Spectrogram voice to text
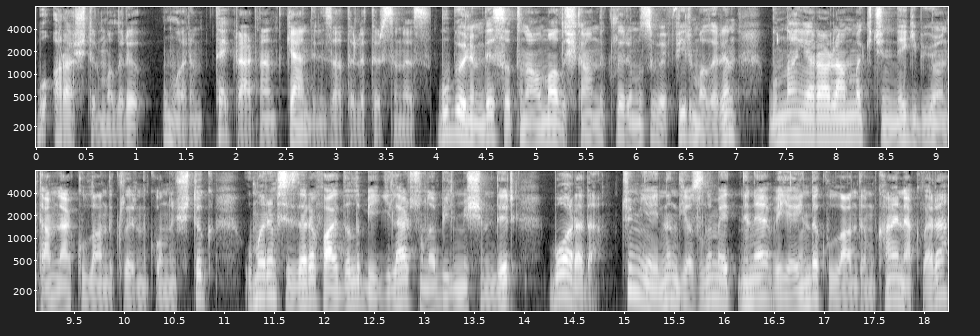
bu araştırmaları umarım tekrardan kendinize hatırlatırsınız. Bu bölümde satın alma alışkanlıklarımızı ve firmaların bundan yararlanmak için ne gibi yöntemler kullandıklarını konuştuk. Umarım sizlere faydalı bilgiler sunabilmişimdir. Bu arada tüm yayının yazılı metnine ve yayında kullandığım kaynaklara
